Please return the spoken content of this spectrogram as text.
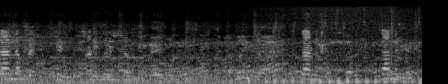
దండం పెట్టు. దండం పెట్టు.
